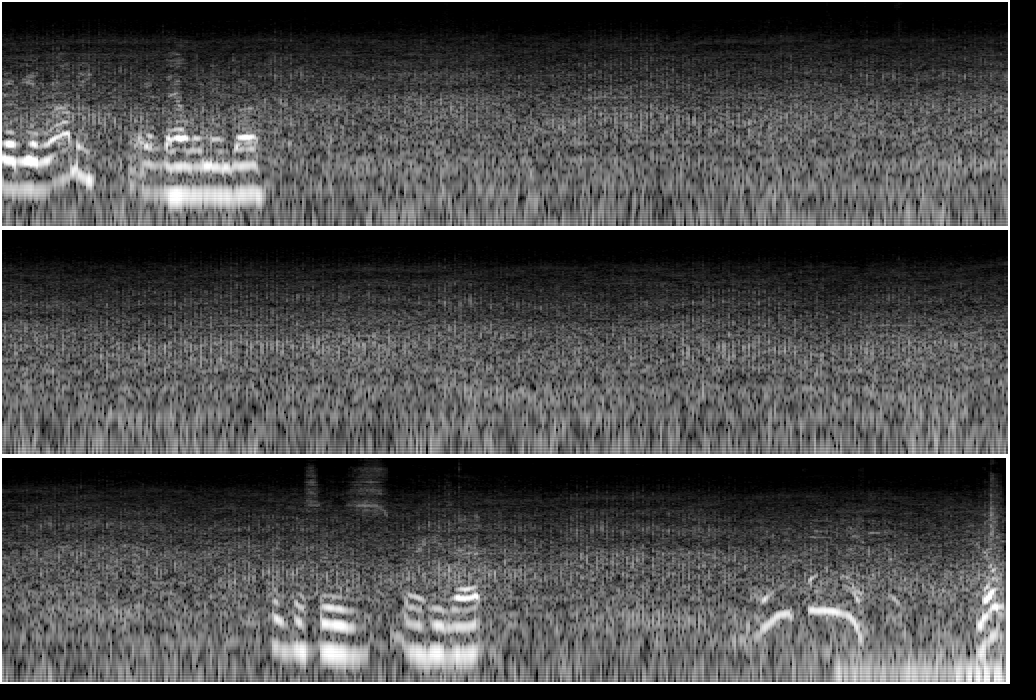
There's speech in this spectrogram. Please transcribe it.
Yogi and Robbie, whatever the hell their names are. I think this is where he's at. Maybe. Nope.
